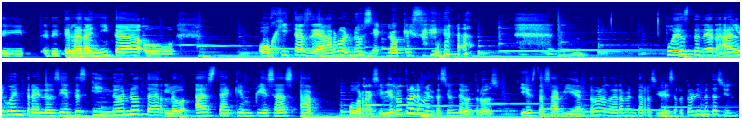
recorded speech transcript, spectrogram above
de, telarañita o hojitas de árbol, no sé, lo que sea. Puedes tener algo entre los dientes y no notarlo hasta que empiezas a o recibir retroalimentación de otros y estás abierto verdaderamente a recibir esa retroalimentación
